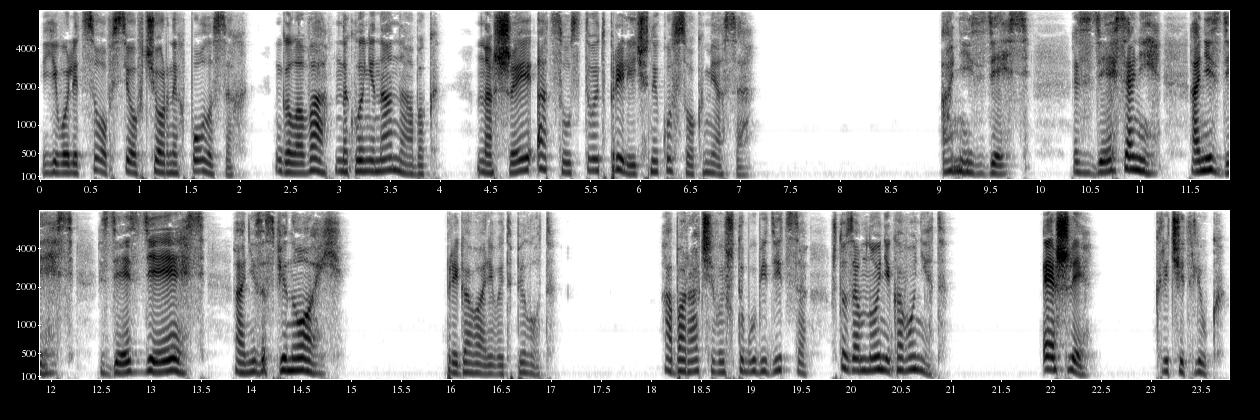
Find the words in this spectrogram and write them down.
Его лицо все в черных полосах, голова наклонена на бок, на шее отсутствует приличный кусок мяса. «Они здесь! Здесь они! Они здесь! Здесь, здесь! Они за спиной!» Приговаривает пилот. Оборачиваюсь, чтобы убедиться, что за мной никого нет. «Эшли!» – кричит Люк.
